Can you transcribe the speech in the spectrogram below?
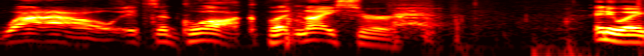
Wow, it's a Glock, but nicer. Anyway,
